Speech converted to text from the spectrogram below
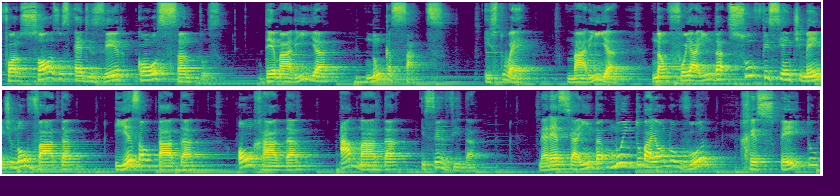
forçosos é dizer com os santos, de Maria nunca satis. Isto é, Maria não foi ainda suficientemente louvada e exaltada, honrada, amada e servida. Merece ainda muito maior louvor, respeito,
